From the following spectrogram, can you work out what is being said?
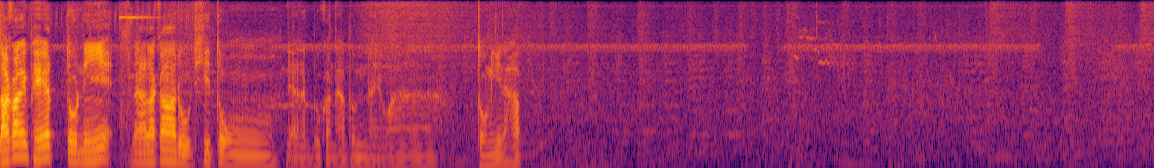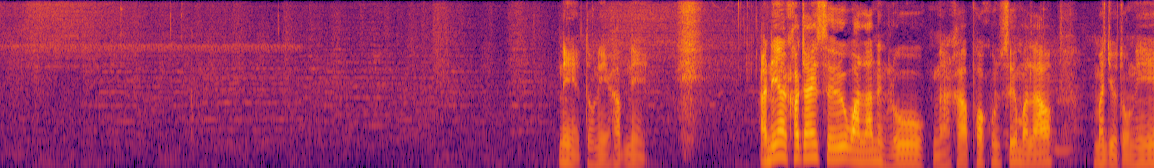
ดากอนเอ็กซ์เพสตัวนี้นะแล้วก็ดูที่ตรงเดี๋ยวเราดูกันนะครับตรงไหนว่าตรงนี้นะครับ นี่ตรงนี้ครับนี่ อันนี้เขาจะให้ซื้อวันละหนึ่งลูกนะครับพอคุณซื้อมาแล้วมันอยู่ตรงนี้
